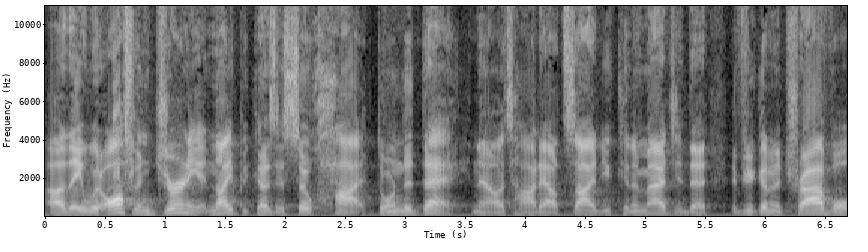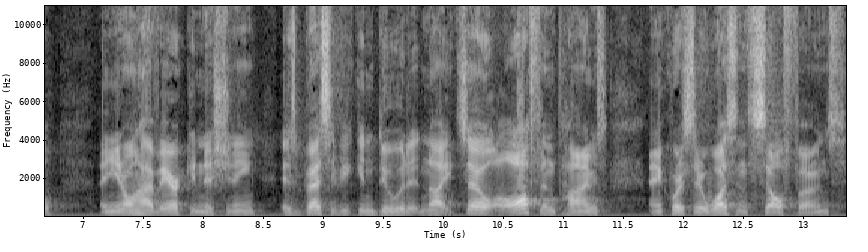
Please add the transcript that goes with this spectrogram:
uh, they would often journey at night because it's so hot during the day. Now it's hot outside. You can imagine that if you're going to travel and you don't have air conditioning, it's best if you can do it at night. So oftentimes, and of course there wasn't cell phones,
